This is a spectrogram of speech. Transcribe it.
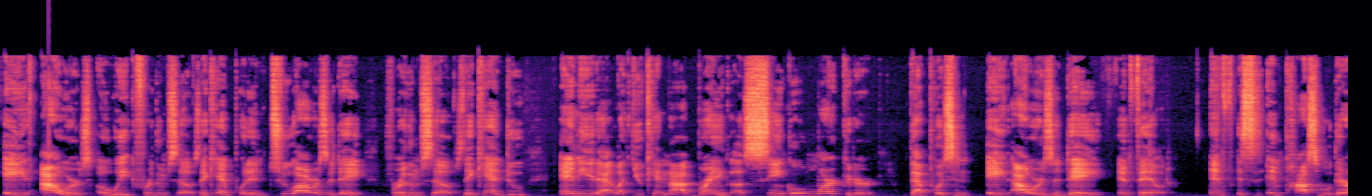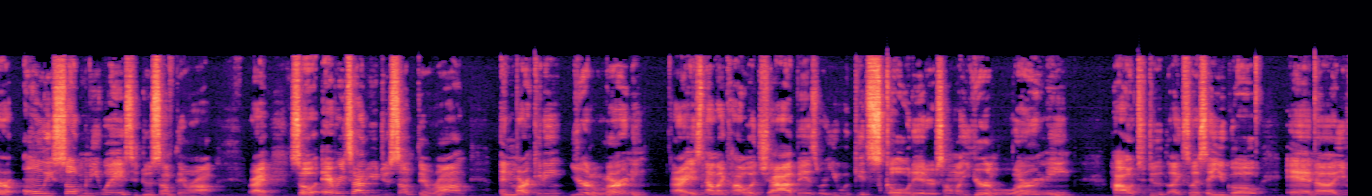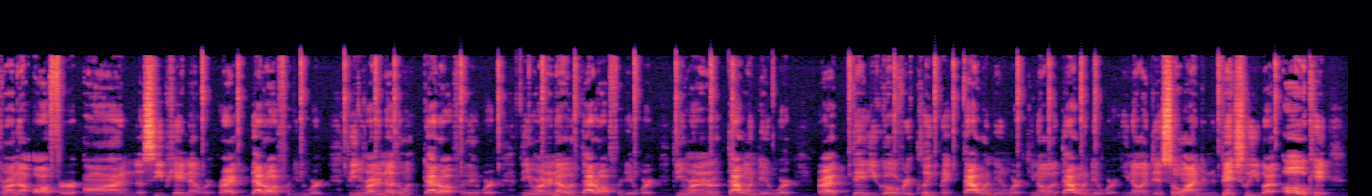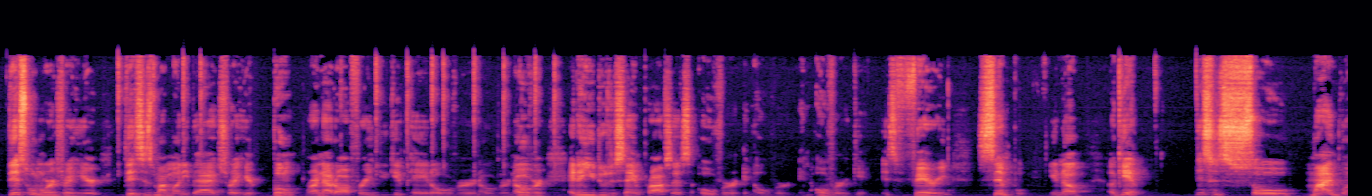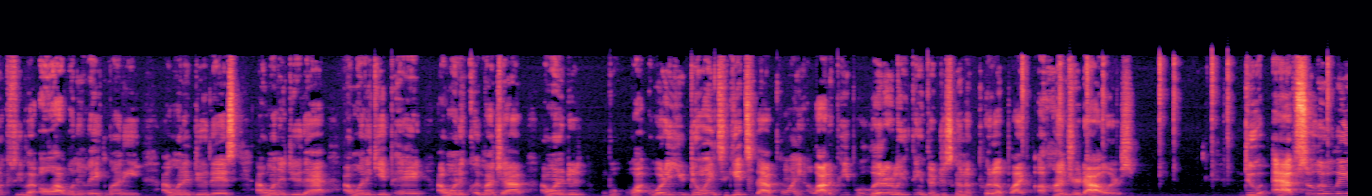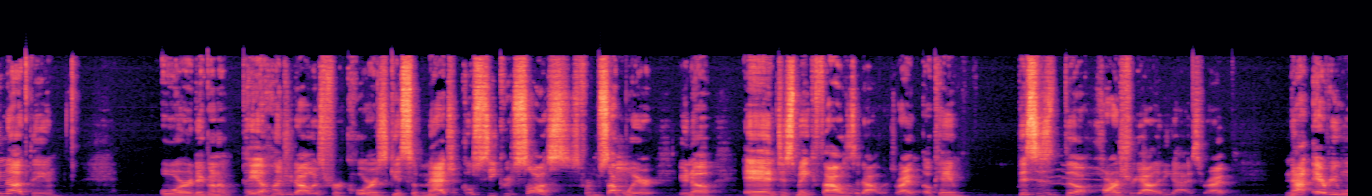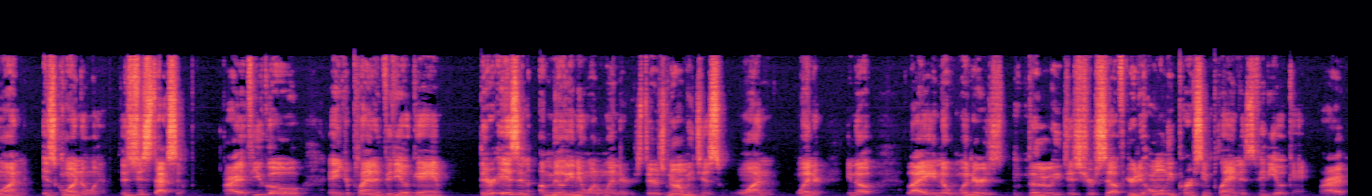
eight hours a week for themselves. They can't put in two hours a day for themselves. They can't do any of that. Like you cannot bring a single marketer that puts in eight hours a day and failed. It's impossible. There are only so many ways to do something wrong, right? So every time you do something wrong in marketing, you're learning. All right, it's not like how a job is where you would get scolded or something. You're learning how to do like so let's say you go and uh, you run an offer on a CPA network, right? That offer didn't work. Then you run another one, that offer didn't work. Then you run another one, that offer didn't work. Then you run another, that one didn't work, right? Then you go over to ClickBank, that one didn't work. You know, that one didn't work. You know, and then so on. And eventually you like, oh, okay, this one works right here. This is my money bags right here. Boom, run that offer and you get paid over and over and over. And then you do the same process over and over and over again. It's very simple. You know, again, this is so mind blowing because people are like, oh, I want to make money. I want to do this. I want to do that. I want to get paid. I want to quit my job. I want to do. What, what are you doing to get to that point? A lot of people literally think they're just going to put up like a $100, do absolutely nothing, or they're going to pay a $100 for a course, get some magical secret sauce from somewhere, you know, and just make thousands of dollars, right? Okay. this is the harsh reality, guys, right? Not everyone is going to win. It's just that simple. All right. If you go and you're playing a video game, there isn't a million and one winners. There's normally just one winner. You know, like you know, winner is literally just yourself. You're the only person playing this video game, right?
